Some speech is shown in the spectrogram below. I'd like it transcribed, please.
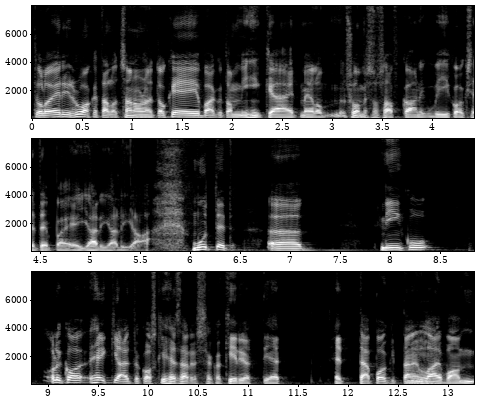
tuolla on eri ruokatalot sanonut, että okei, ei vaikuta mihinkään, että meillä on Suomessa on safkaa niinku viikoiksi eteenpäin, ei jadi. Mutta niin kuin, oliko Heikki Aitokoski Hesarissa, joka kirjoitti, että että tämä poikittainen mm. laiva on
